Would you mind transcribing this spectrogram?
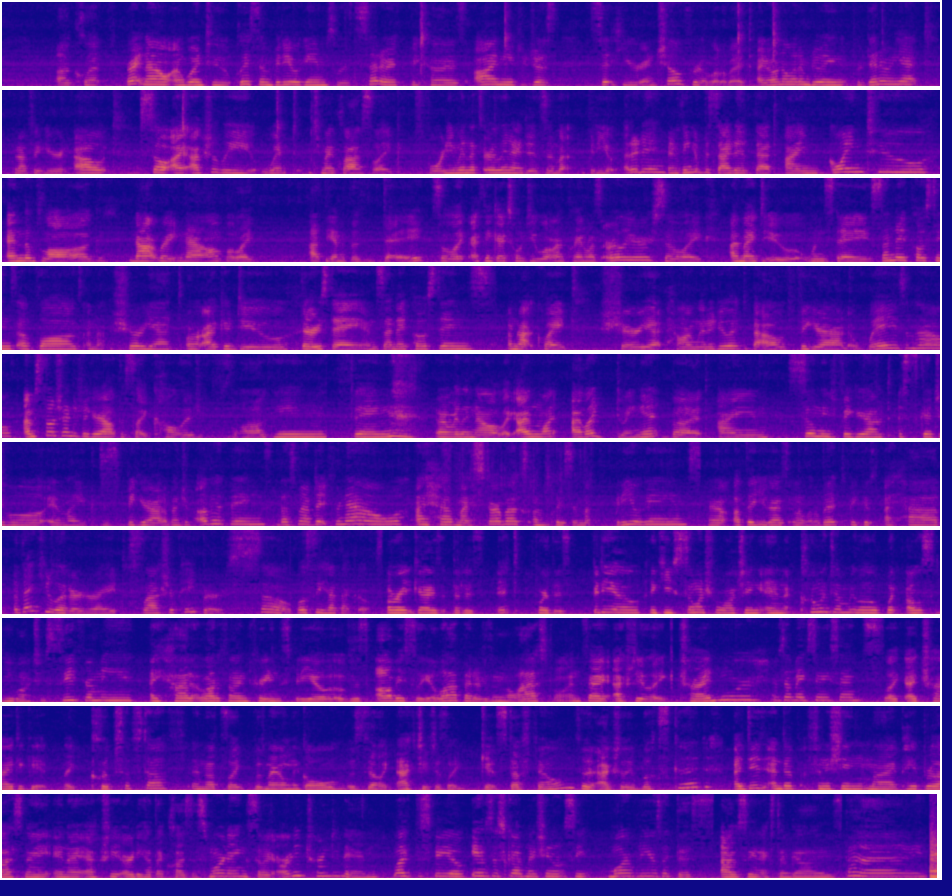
a clip. Right now, I'm going to play some video games with Cedric because I need to just sit here and chill for a little bit. I don't know what I'm doing for dinner yet, but I'll figure it out. So I actually went to my class like 40 minutes early and I did some video editing. And I think I've decided that I'm going to end the vlog, not right now, but like at the end of the day. So like I think I told you what my plan was earlier. So like I might do Wednesday, Sunday postings of vlogs. I'm not sure yet. Or I could do Thursday and Sunday postings. I'm not quite sure yet how I'm gonna do it, but I'll figure out a way somehow. I'm still trying to figure out this like college vlogging thing. I don't really know. Like I'm like I like doing it, but I'm still need to figure out a schedule and like just figure out a bunch of other things. That's my update for now. I have my Starbucks on play some video games and I'll update you guys in a little bit because I have a thank you letter to write slash a paper. So we'll see how that goes. Alright guys, that is it for this video. Thank you so much for watching and comment down below what else you want to see from me. I had a lot of fun creating this video. It was obviously a lot better than the last one. So I actually like tried more, if that makes any sense. Like I tried to get like clips of stuff and that's like was my only goal was to like actually just like get stuff filmed so it actually looks good. I did end up finishing my paper last night and I actually already had that class this morning so I already turned it in. Like this video and subscribe to my channel to see more videos like this. I will see you next time guys. Bye!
